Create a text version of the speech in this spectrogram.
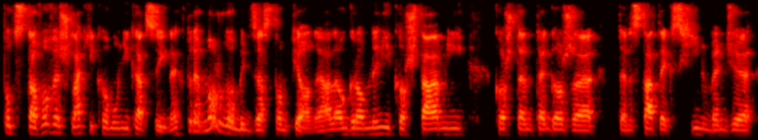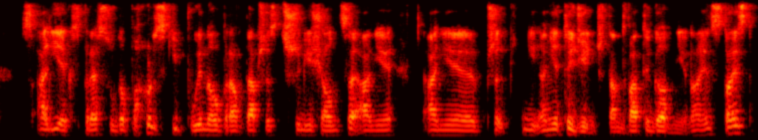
podstawowe szlaki komunikacyjne, które mogą być zastąpione, ale ogromnymi kosztami, kosztem tego, że ten statek z Chin będzie z AliExpressu do Polski płynął, prawda, przez trzy miesiące, a nie, a nie, a nie tydzień, czy tam dwa tygodnie. No więc to jest,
